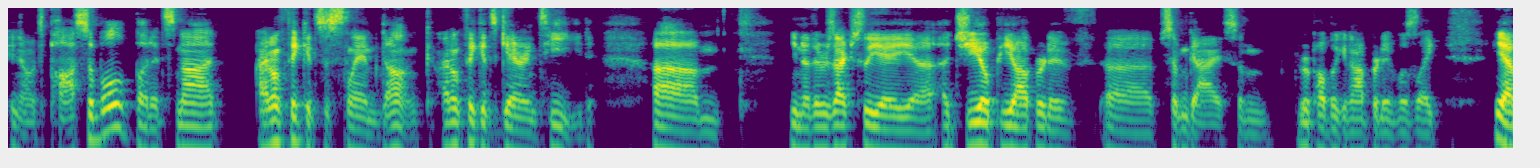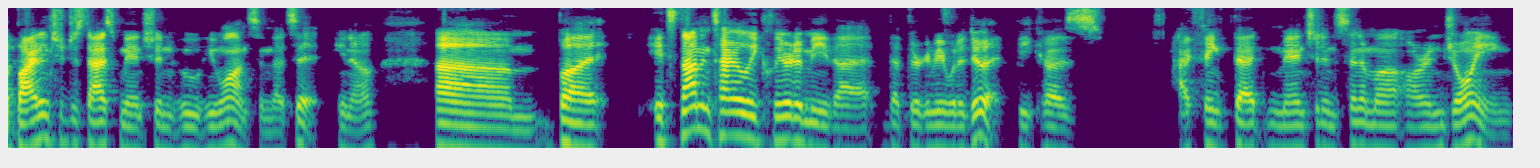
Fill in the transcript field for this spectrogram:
you know, it's possible, but it's not. I don't think it's a slam dunk. I don't think it's guaranteed. Um, you know, there was actually a a GOP operative, uh, some guy, some Republican operative was like, "Yeah, Biden should just ask Manchin who he wants, and that's it." You know, um, but it's not entirely clear to me that that they're going to be able to do it because I think that Manchin and Sinema are enjoying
